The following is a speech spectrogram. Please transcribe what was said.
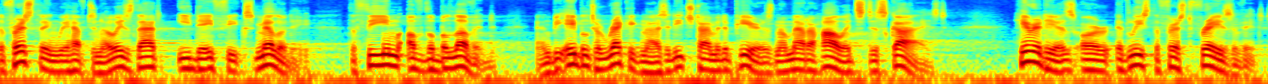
the first thing we have to know is that idée fixe melody, the theme of the beloved, and be able to recognize it each time it appears, no matter how it's disguised. Here it is, or at least the first phrase of it.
